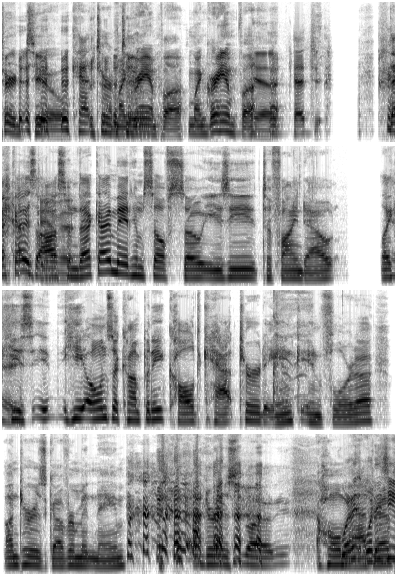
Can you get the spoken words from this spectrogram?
turd too. cat turd My too. grandpa. My grandpa. Yeah, catch it. That guy's awesome. it. That guy made himself so easy to find out. Like Hey. he's he- he owns a company called Cat Turd Inc. in Florida under his government name, under his uh, home what, address. what is he?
